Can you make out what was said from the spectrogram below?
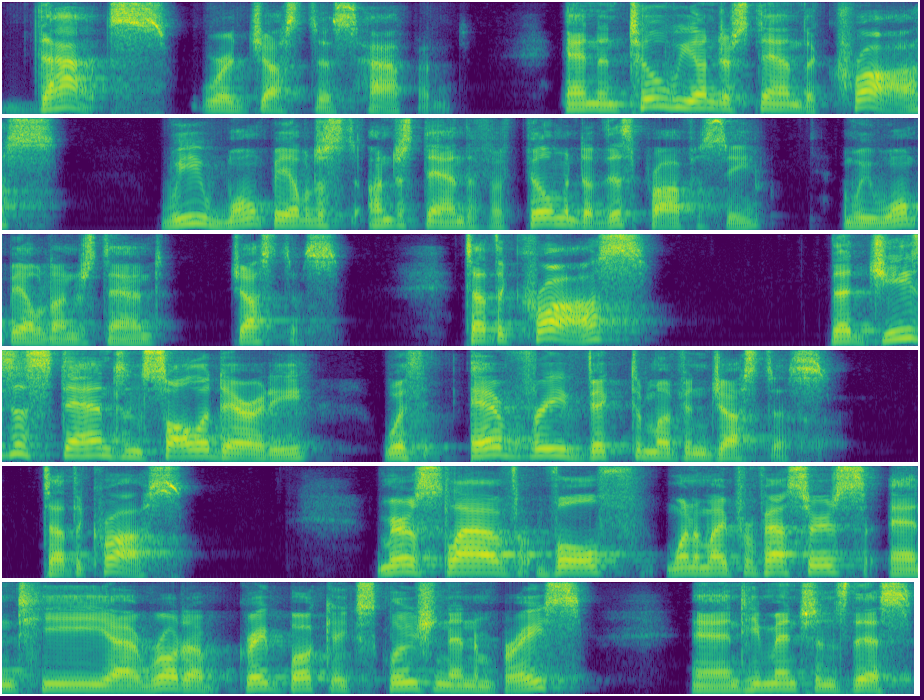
That's where justice happened. And until we understand the cross, we won't be able to understand the fulfillment of this prophecy, and we won't be able to understand justice. It's at the cross that Jesus stands in solidarity with every victim of injustice. It's at the cross. Miroslav Volf, one of my professors, and he uh, wrote a great book, Exclusion and Embrace, and he mentions this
